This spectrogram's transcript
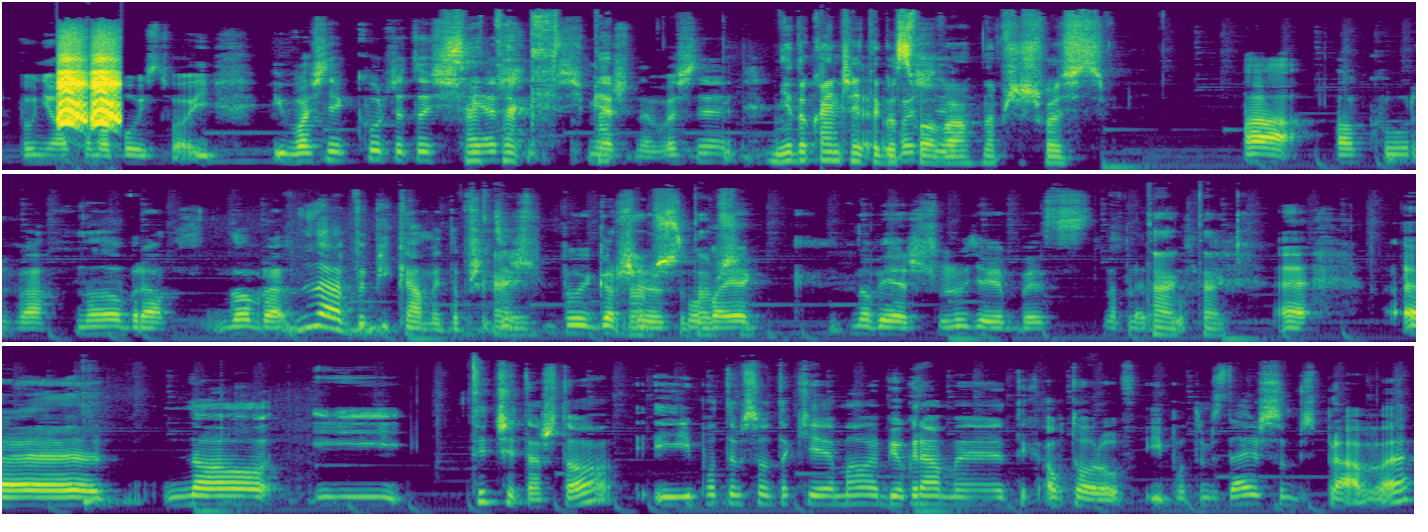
popełniła samobójstwo i, i właśnie, kurczę, to jest śmieszne, tak, tak, śmieszne, tak. właśnie. Nie dokończaj tego właśnie... słowa na przyszłość. A, o kurwa, no dobra, dobra, no, wypikamy to przecież. Okay. Były gorsze dobrze, słowa dobrze. jak, no wiesz, ludzie bez napletków. Tak, tak. E, e, no i ty czytasz to i potem są takie małe biogramy tych autorów i potem zdajesz sobie sprawę,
